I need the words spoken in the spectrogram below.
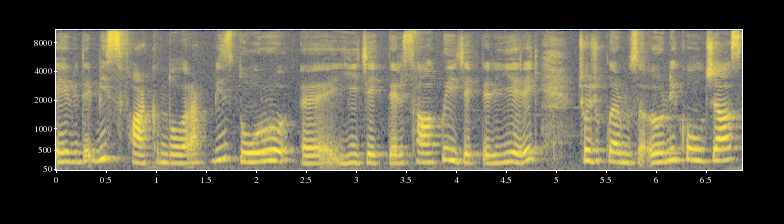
Evde biz farkında olarak biz doğru e, yiyecekleri, sağlıklı yiyecekleri yiyerek çocuklarımıza örnek olacağız.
